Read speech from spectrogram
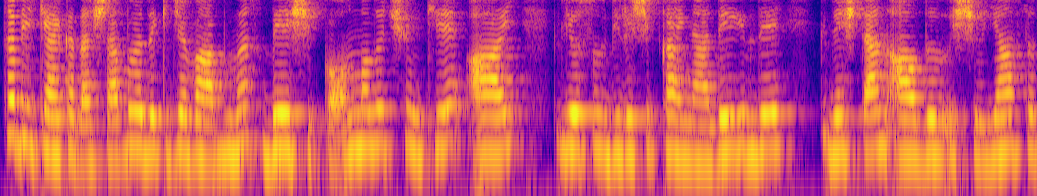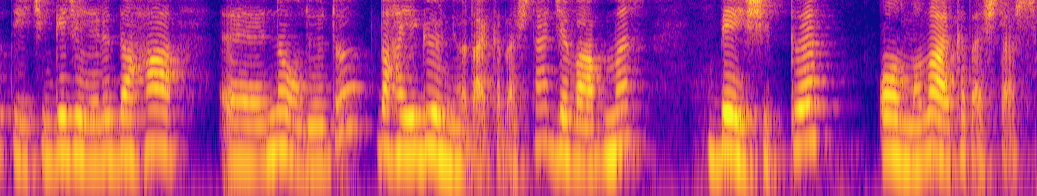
Tabii ki arkadaşlar buradaki cevabımız B şıkkı olmalı. Çünkü ay biliyorsunuz bir ışık kaynağı değildi. Güneşten aldığı ışığı yansıttığı için geceleri daha e, ne oluyordu? Daha iyi görünüyordu arkadaşlar. Cevabımız B şıkkı olmalı arkadaşlar.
